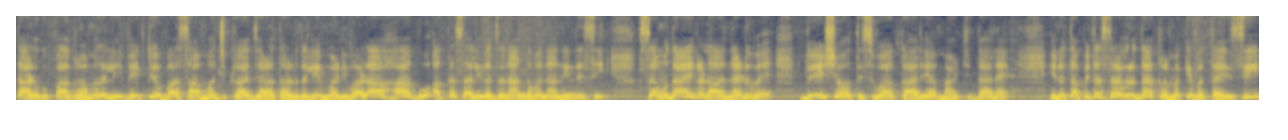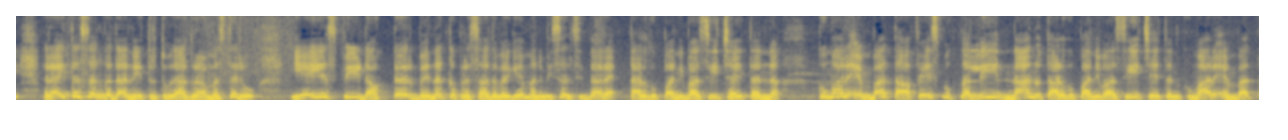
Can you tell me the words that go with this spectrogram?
ತಾಳಗುಪ್ಪ ಗ್ರಾಮದಲ್ಲಿ ವ್ಯಕ್ತಿಯೊಬ್ಬ ಸಾಮಾಜಿಕ ಜಾಲತಾಣದಲ್ಲಿ ಮಡಿವಾಳ ಹಾಗೂ ಅಕ್ಕಸಾಲಿಗ ಜನಾಂಗವನ್ನ ನಿಂದಿಸಿ ಸಮುದಾಯಗಳ ನಡುವೆ ದ್ವೇಷ ಹೊತ್ತಿಸುವ ಕಾರ್ಯ ಮಾಡುತ್ತಿದ್ದಾನೆ ಇನ್ನು ತಪ್ಪಿತಸ್ಥರ ವಿರುದ್ಧ ಕ್ರಮಕ್ಕೆ ಒತ್ತಾಯಿಸಿ ರೈತ ಸಂಘದ ನೇತೃತ್ವದ ಗ್ರಾಮಸ್ಥರು ಎಎಸ್ಪಿ ಡಾಕ್ಟರ್ ಬೆನಕ್ ಪ್ರಸಾದ್ ಅವರಿಗೆ ಮನವಿ ಸಲ್ಲಿಸಿದ್ದಾರೆ. ತಾಳಗುಪ್ಪ ನಿವಾಸಿ ಚೈತನ್ ಕುಮಾರ್ ಎಂಬಾತ ಫೇಸ್ಬುಕ್ನಲ್ಲಿ, ನಾನು ತಾಳಗುಪ್ಪ ನಿವಾಸಿ ಚೇತನ್ ಕುಮಾರ್ ಎಂಬಾತ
